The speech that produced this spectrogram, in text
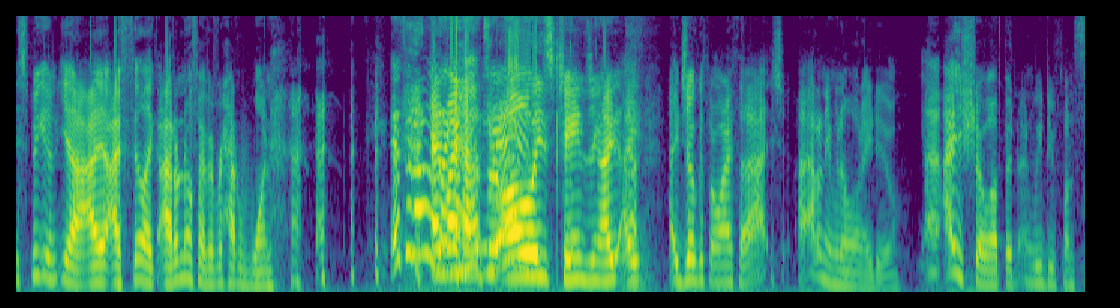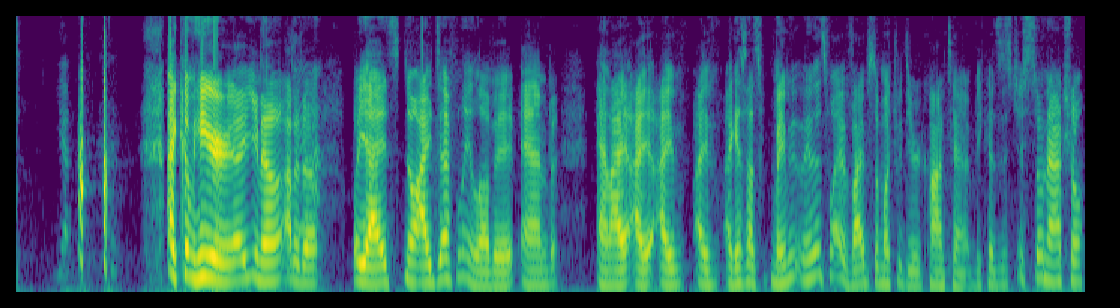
Speaking of, yeah, I, I feel like I don't know if I've ever had one hat. That's what I was and like. my hats are yes. always changing. I, I, I joke with my wife that I, sh- I don't even know what I do. I, I show up and, and we do fun stuff. Yeah. I come here, uh, you know, I don't know. But yeah, it's no, I definitely love it, and and I I, I, I, I guess that's maybe maybe that's why I vibe so much with your content because it's just so natural,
